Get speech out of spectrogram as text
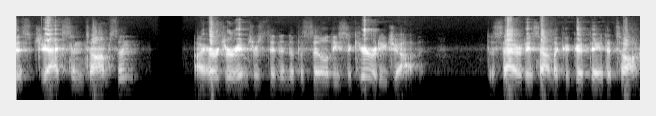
This Jackson Thompson? I heard you're interested in the facility security job. Does Saturday sound like a good day to talk?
